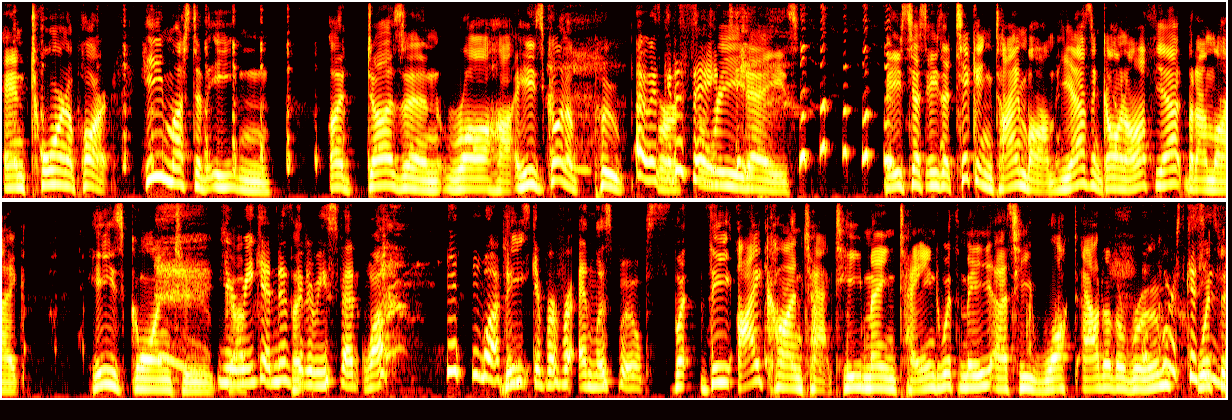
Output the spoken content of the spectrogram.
and torn apart. He must have eaten a dozen raw. He's gonna poop I was for gonna say- three days. he's just he's a ticking time bomb. He hasn't gone off yet, but I'm like, he's going to. Your go. weekend is But- going to be spent wa- walking The- Skipper for endless poops. But the eye contact he maintained with me as he walked out of the room course, 'cause with the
